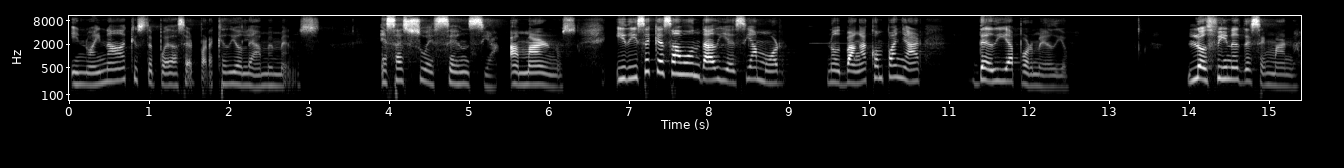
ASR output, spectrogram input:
y no hay nada que usted pueda hacer para que Dios le ame menos. Esa es su esencia, amarnos. Y dice que esa bondad y ese amor nos van a acompañar de día por medio. Los fines de semana.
